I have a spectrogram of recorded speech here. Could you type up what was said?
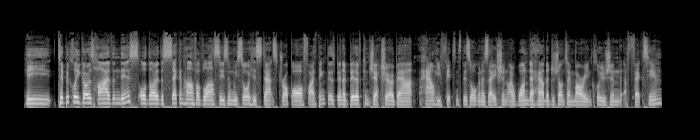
He typically goes higher than this, although the second half of last season we saw his stats drop off. I think there's been a bit of conjecture about how he fits into this organization. I wonder how the Dejounte Murray inclusion affects him.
